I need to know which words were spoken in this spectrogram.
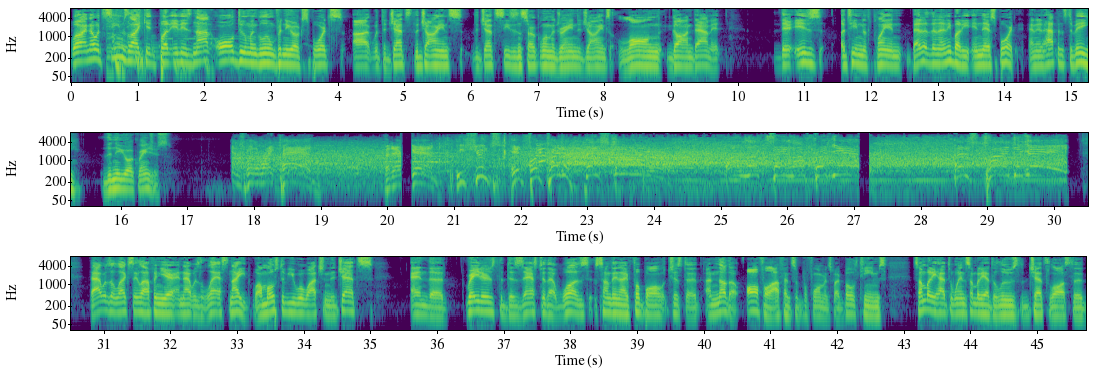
Well, I know it seems like it, but it is not all doom and gloom for New York sports. Uh, with the Jets, the Giants, the Jets season circling in the drain, the Giants long gone down it. There is a team that's playing better than anybody in their sport, and it happens to be the New York Rangers. With a right pad. And there again, he shoots in front. They score! Alexis Lafreniere has tied the game. That was Alexis Lafreniere, and that was last night. While most of you were watching the Jets and the Raiders, the disaster that was Sunday Night Football, just a, another awful offensive performance by both teams. Somebody had to win, somebody had to lose. The Jets lost. The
